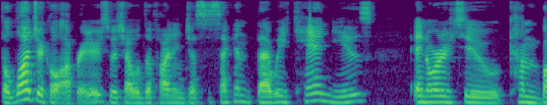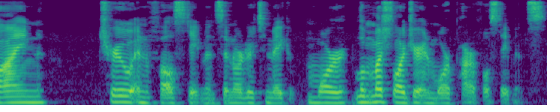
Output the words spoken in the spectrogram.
the logical operators, which I will define in just a second, that we can use in order to combine true and false statements in order to make more, much larger and more powerful statements.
